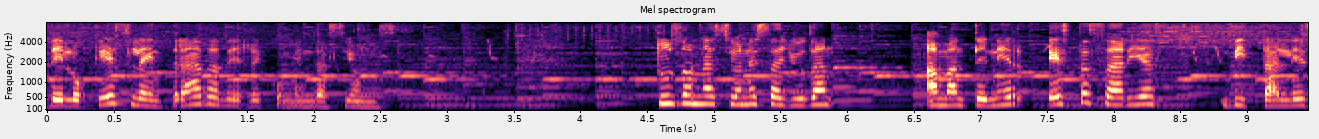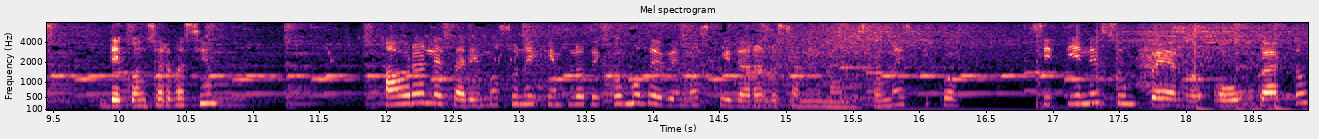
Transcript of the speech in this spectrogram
de lo que es la entrada de recomendaciones. Tus donaciones ayudan a mantener estas áreas vitales de conservación. Ahora les daremos un ejemplo de cómo debemos cuidar a los animales domésticos. Si tienes un perro o un gato,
